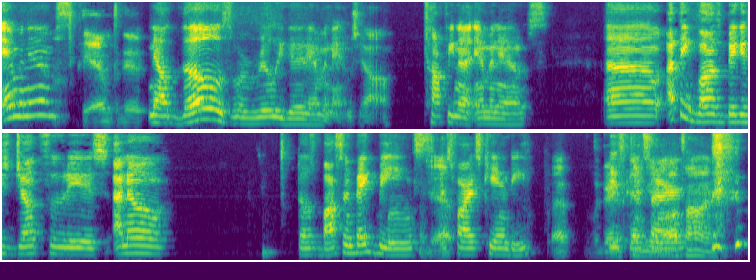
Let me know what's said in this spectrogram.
M and M's. yeah, it was good. Now those were really good M and M's, y'all. Toffee nut M and M's. Um, I think Vaughn's biggest junk food is I know those Boston baked beans Yeah. as far as candy. Yep, the He's greatest candy of all concerned. time.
